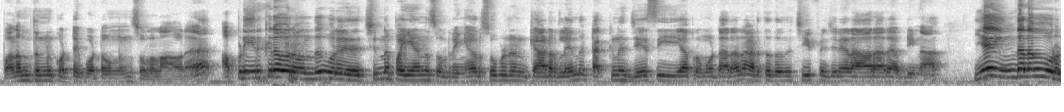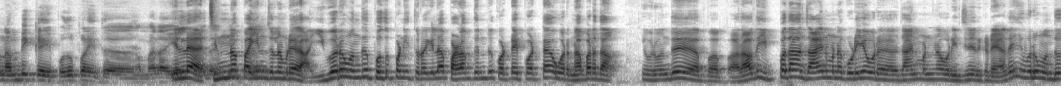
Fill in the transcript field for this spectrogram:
பழம் தின்னு கொட்டை போட்டவங்கன்னு சொல்லலாம் அவரை. அப்படி இருக்கிறவர் வந்து ஒரு சின்ன பையன்னு சொல்றீங்க. ஒரு சூப்பர்டன் கேடர்ல இருந்து டக்குன்னு ஜேசியா ப்ரொமோட் ஆறாரு. அடுத்தது வந்து சீஃப் இன்ஜினியர் ஆறாரு அப்படின்னா ஏன் இந்த அளவு ஒரு நம்பிக்கை பொதுப்பணித்து மேல இல்ல சின்ன? பையன் சொல்ல முடியாது. இவரும் வந்து பொதுப்பணித்துறையில பழம் தின்று கொட்டை போட்ட ஒரு நபர் தான் இவர் வந்து அதாவது இப்பதான் ஜாயின் பண்ணக்கூடிய ஒரு ஜாயின் பண்ண ஒரு இன்ஜினியர் கிடையாது. இவரும் வந்து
